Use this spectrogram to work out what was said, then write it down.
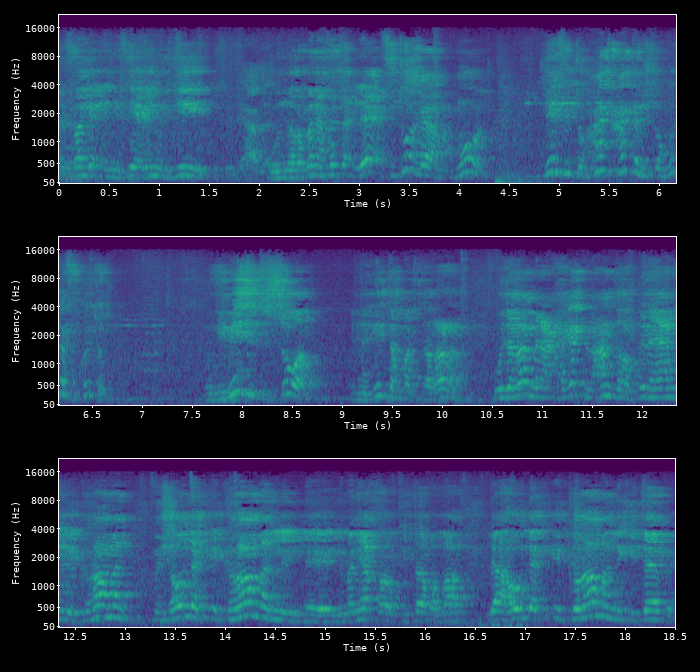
تفاجئ إن في علم جديد. وإن ربنا فتح لا فتوح يا محمود. ليه فتوحات حتى مش موجودة في الكتب ودي ميزة الصور إنك أنت أما تكررها. وده بقى من الحاجات من عند ربنا يعني. إكراما مش هقول لك إكراما لمن يقرأ كتاب الله. لا هقول لك إكراما لكتابه.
